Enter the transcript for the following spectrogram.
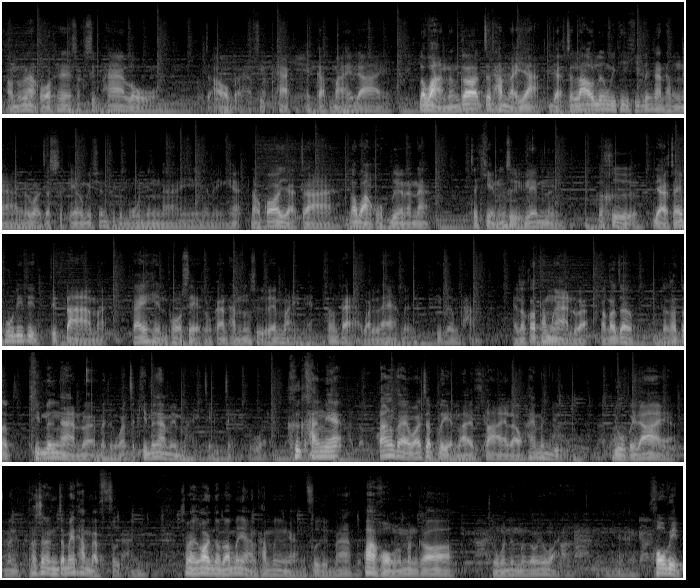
เอาน้ำหนักลดให้สัก 15 โล จะเอาแบบซิกแพคให้กลับมาให้ได้ ระหว่างนั้นก็จะทำหลายอย่าง อยากจะเล่าเรื่องวิธีคิดเรื่องการทำงานด้วยว่าจะ scale mission to the moon ยังไงอะไรเงี้ยแล้วก็อยากจะระหว่าง 6 เดือนนั้นน่ะ จะเขียนหนังสืออีกเล่มหนึ่งก็คืออยากจะให้ผู้ที่ติดติดตามอะได้เห็นโปรเซสของการทำหนังสือเล่มใหม่เนี่ยตั้งแต่วันแรกเลยที่เริ่มทำแล้วก็ทำงานด้วยแล้วก็จะแล้วก็จะคิดเรื่องงานด้วยหมายถึงว่าจะคิดเรื่องงานใหม่ๆเจ๋งๆด้วยคือครั้งเนี้ยตั้งใจว่าจะเปลี่ยนไลฟ์สไตล์แล้วให้มันอยู่อยู่ไปได้อะมันเพราะฉะนั้นจะไม่ทำแบบฝืนสมัยก่อนจำรับบางอย่างทำบางอย่างฝืนมากผ้าห่มแล้วมันก็ถึงวันหนึ่งมันก็ไม่ไหวโควิด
